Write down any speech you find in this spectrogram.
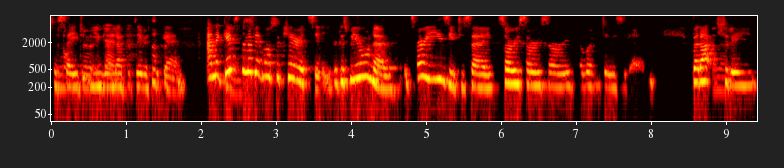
to not say that you will never do it again. And it gives them a bit more security because we all know it's very easy to say, sorry, sorry, sorry, I won't do it again. But actually,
